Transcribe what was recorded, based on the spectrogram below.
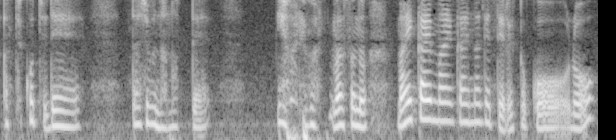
あっちこっちで大丈夫なのって言われます。まあその毎回毎回投げてるところ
